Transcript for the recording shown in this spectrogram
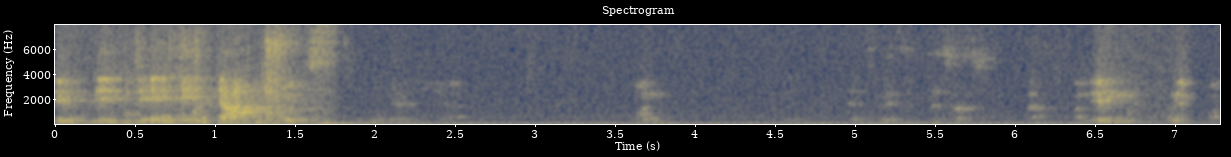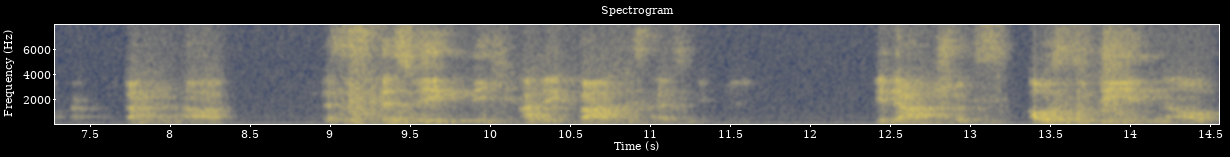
dem, dem, dem, dem Datenschutz zu modellieren. Und das ist das, was ich von dem, von dem Vortrag verstanden habe. Dass es deswegen nicht adäquat ist als Mittel den Datenschutz auszudehnen auf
